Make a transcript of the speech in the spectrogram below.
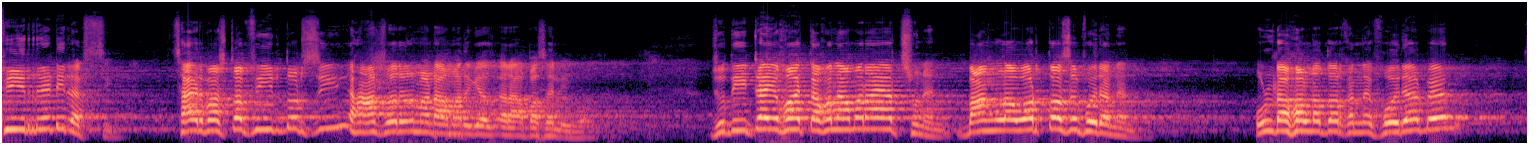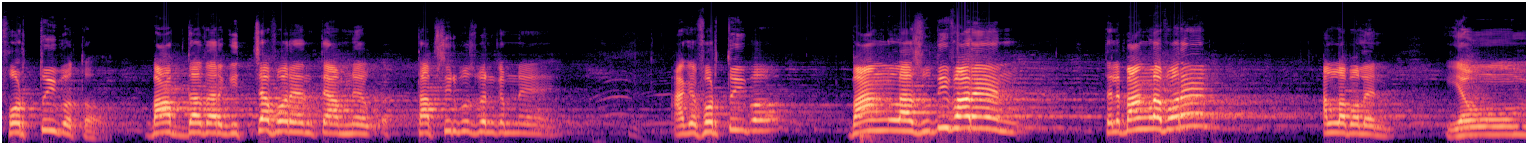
ফির রেডি রাখছি। চার পাঁচটা ফির ধরছি হাঁসরের মাঠে আমার গিয়ে বাঁচাই লিব যদি এটাই হয় তাহলে আমার আয়াত শুনেন বাংলা অর্থ আছে ফইরা নেন উল্টা ফাল্টা দরকার নেই ফইরার বেন ফরতুই বত বাপ দাদার গিচ্ছা পড়েন তে আপনি তাপসির বুঝবেন কেমনে আগে ফরতুইব বাংলা যদি পারেন তাহলে বাংলা পড়েন আল্লাহ বলেন يوم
